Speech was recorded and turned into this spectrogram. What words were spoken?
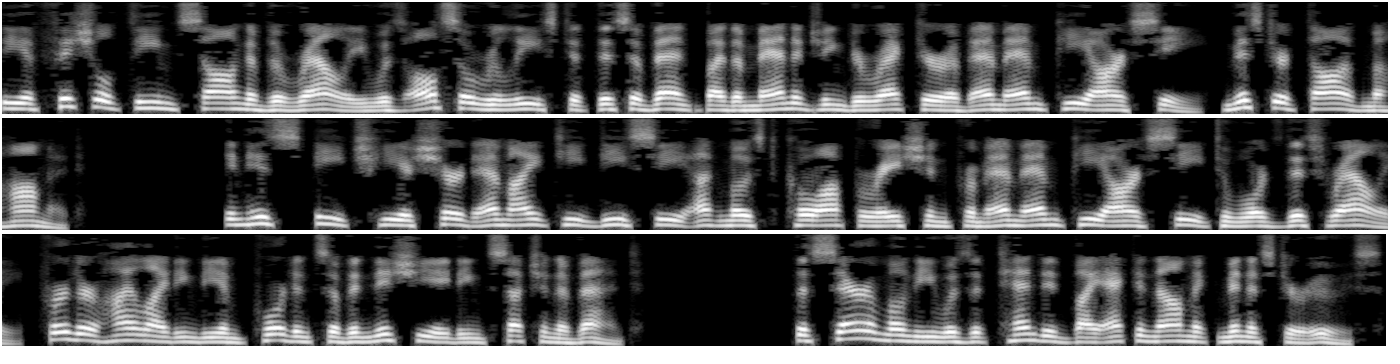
The official theme song of the rally was also released at this event by the managing director of MMPRC, Mr. Thoyyib Muhammad. In his speech he assured MITDC utmost cooperation from MMPRC towards this rally, further highlighting the importance of initiating such an event. The ceremony was attended by Economic Minister Uz.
